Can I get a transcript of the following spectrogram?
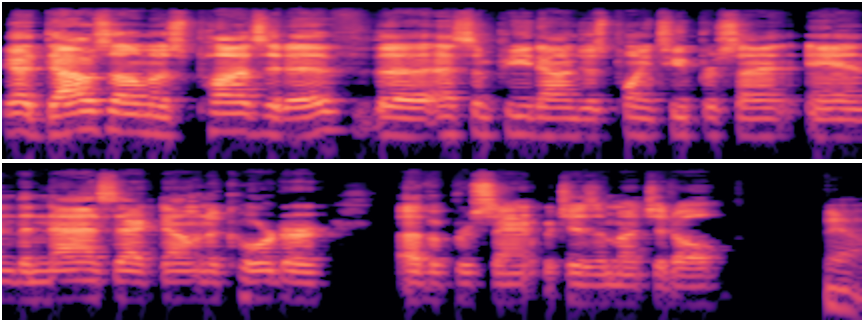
Yeah, Dow's almost positive. The S&P down just 0.2% and the Nasdaq down a quarter of a percent, which isn't much at all. Yeah.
